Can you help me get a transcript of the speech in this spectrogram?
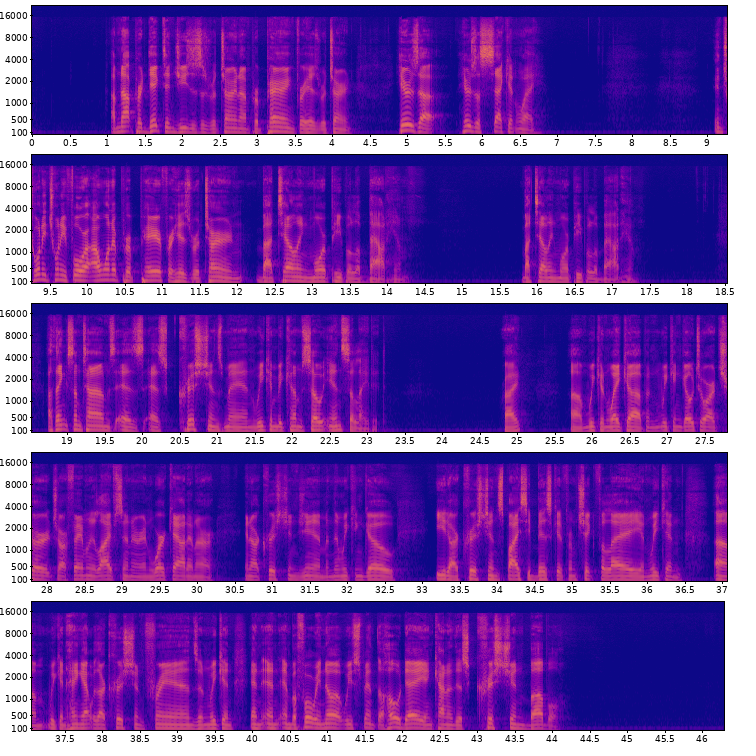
I'm not predicting jesus' return. I'm preparing for his return. Here's a here's a second way in 2024, I want to prepare for his return by telling more people about him. By telling more people about him. I think sometimes as as Christians, man, we can become so insulated. Right? Um, we can wake up and we can go to our church, our family life center, and work out in our in our Christian gym, and then we can go eat our Christian spicy biscuit from Chick Fil A, and we can um, we can hang out with our Christian friends, and we can and and and before we know it, we've spent the whole day in kind of this Christian bubble,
